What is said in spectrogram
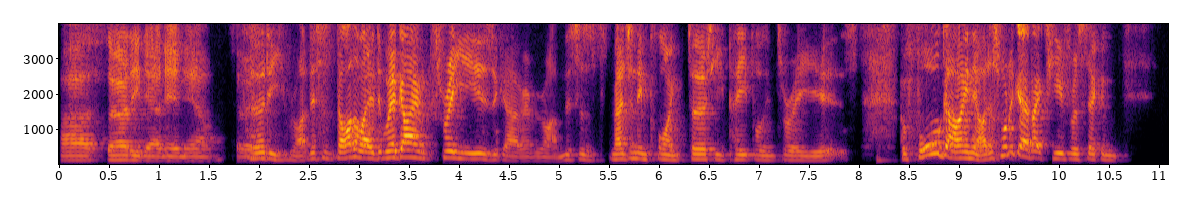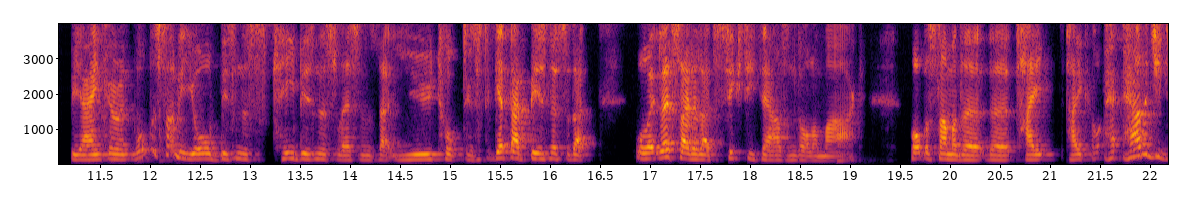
Uh, 30 down here now. So. 30, right. This is, by the way, we're going three years ago, everyone. This is, imagine employing 30 people in three years. Before going there, I just want to go back to you for a second, Bianca. And what were some of your business, key business lessons that you took to just to get that business to that well, let's say to that sixty thousand dollar mark. What were some of the the take take? How did you?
